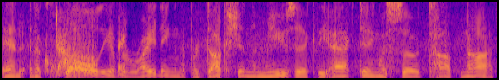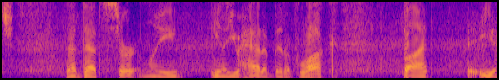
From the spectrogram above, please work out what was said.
and the quality of the writing, the production, the music, the acting was so top notch that that certainly, you know, you had a bit of luck, but you,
